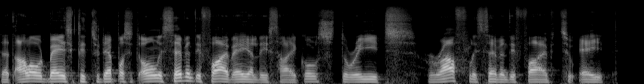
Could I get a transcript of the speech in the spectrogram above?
that allowed basically to deposit only 75 ALD cycles to reach roughly 75 to 8,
